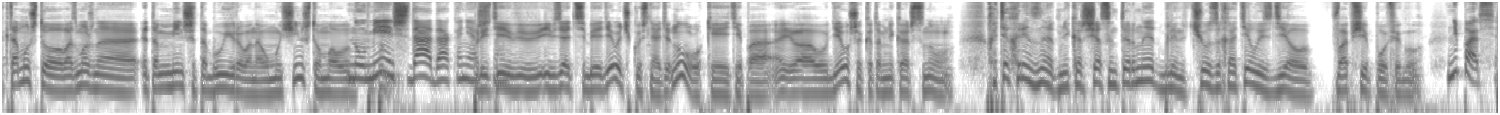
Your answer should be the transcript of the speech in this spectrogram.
к тому, что, возможно, это меньше табуировано у мужчин, что, мол, Ну, меньше, да, да, конечно. прийти и взять себе девочку снять, ну, окей, типа, а у девушек это, мне кажется, ну... Хотя хрен знает, мне кажется, сейчас интернет, блин, что захотел и сделал, вообще пофигу. Не парься.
